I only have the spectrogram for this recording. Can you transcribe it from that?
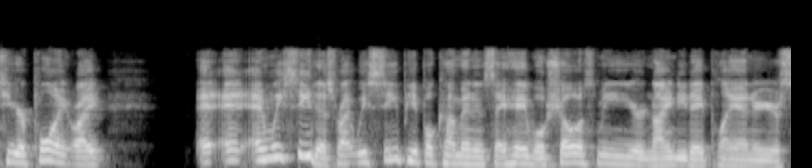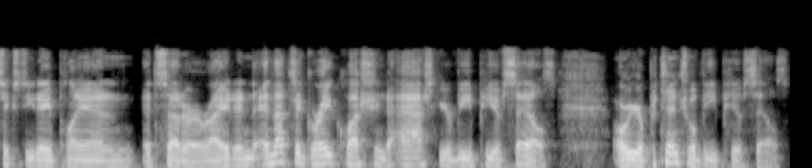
to your point right and, and, we see this, right? We see people come in and say, "Hey, well, show us me your 90 day plan or your 60 day plan, et cetera," right? And and that's a great question to ask your VP of sales or your potential VP of sales.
